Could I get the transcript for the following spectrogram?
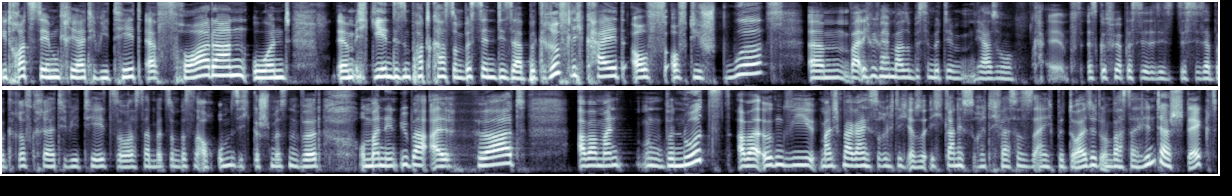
die trotzdem Kreativität erfordern. Und ähm, ich gehe in diesem Podcast so ein bisschen dieser Begrifflichkeit auf, auf die Spur, ähm, weil ich mich manchmal so ein bisschen mit dem, ja, so äh, das Gefühl habe, dass, dass dieser Begriff Kreativität so, dass damit so ein bisschen auch um sich geschmissen wird und man den überall hört aber man benutzt, aber irgendwie manchmal gar nicht so richtig, also ich gar nicht so richtig weiß, was es eigentlich bedeutet und was dahinter steckt.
